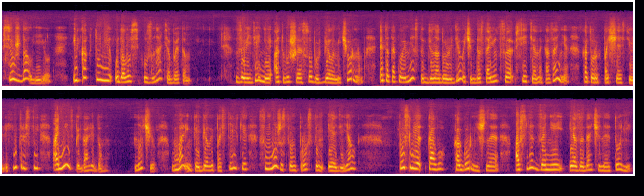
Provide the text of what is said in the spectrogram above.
все ждал ее, и как то не удалось узнать об этом. Заведение от высшей особы в белом и черном — это такое место, где на долю девочек достаются все те наказания, которых, по счастью или хитрости, они избегали дома. Ночью в маленькой белой постельке с множеством простынь и одеял, после того, как горничная, а вслед за ней и озадаченная Тони,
